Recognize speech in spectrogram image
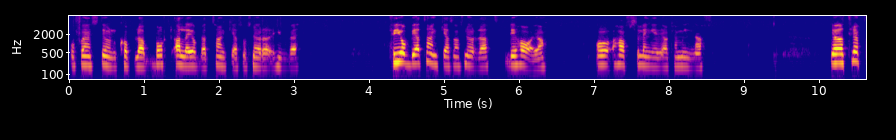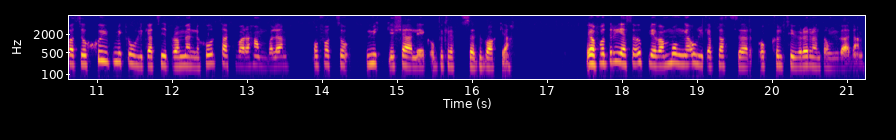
och för en stund koppla bort alla jobbiga tankar som snurrar i huvudet. För jobbiga tankar som snurrat, det har jag. Och haft så länge jag kan minnas. Jag har träffat så sjukt mycket olika typer av människor tack vare handbollen och fått så mycket kärlek och bekräftelse tillbaka. Jag har fått resa och uppleva många olika platser och kulturer runt om i världen.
